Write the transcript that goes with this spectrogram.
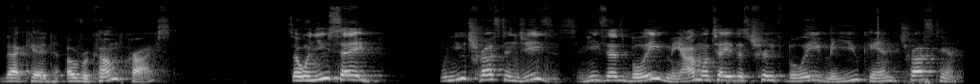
that could overcome Christ. So when you say, when you trust in Jesus, and He says, Believe me, I'm going to tell you this truth, believe me, you can trust Him.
